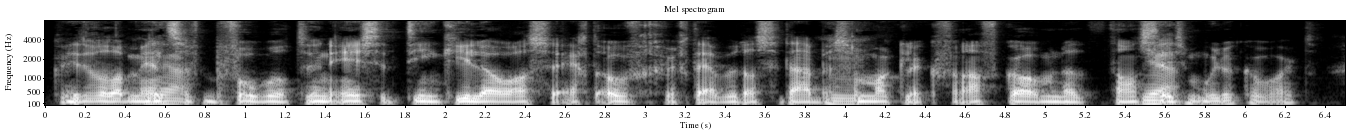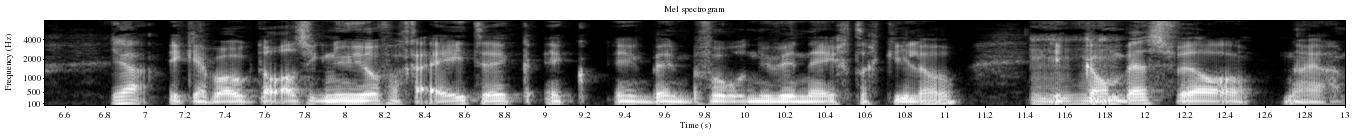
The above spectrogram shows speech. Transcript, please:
Ik weet wel dat mensen bijvoorbeeld hun eerste 10 kilo, als ze echt overgewicht hebben, dat ze daar best wel Mhm. makkelijk van afkomen, dat het dan Ja. steeds moeilijker wordt. Ja. Ik heb ook dat als ik nu heel veel ga eten, ik, ik, ik ben bijvoorbeeld nu weer 90 kilo. Mhm. Ik kan best wel, nou ja,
